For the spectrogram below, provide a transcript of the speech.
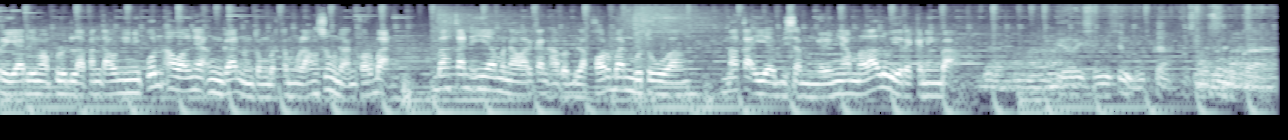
Pria 58 tahun ini pun awalnya enggan untuk bertemu langsung dengan korban. Bahkan ia menawarkan apabila korban butuh uang, maka ia bisa mengirimnya melalui rekening bank. Ya iseng-iseng buka. Iseng-iseng buka.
